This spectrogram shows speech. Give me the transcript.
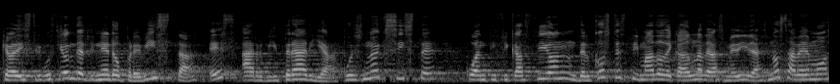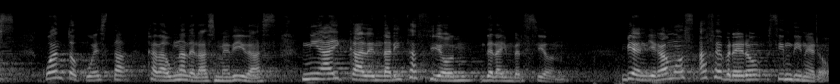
que la distribución del dinero prevista es arbitraria, pues no existe cuantificación del coste estimado de cada una de las medidas. No sabemos cuánto cuesta cada una de las medidas, ni hay calendarización de la inversión. Bien, llegamos a febrero sin dinero.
